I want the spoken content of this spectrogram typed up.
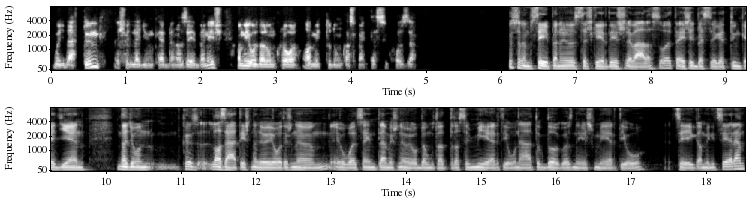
vagy lettünk, és hogy legyünk ebben az évben is. A mi oldalunkról, amit tudunk, azt megtesszük hozzá. Köszönöm szépen, hogy összes kérdésre válaszolta, és egy beszélgettünk egy ilyen nagyon köz, lazát és nagyon jót, és nagyon jó volt szerintem, és nagyon jól bemutattad azt, hogy miért jó nálatok dolgozni, és miért jó cég a minicérem.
